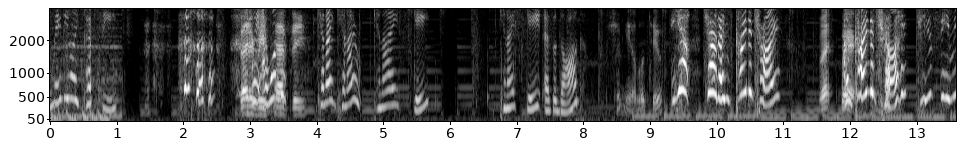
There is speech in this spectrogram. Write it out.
maybe like Pepsi. Better Wait, be I wonder- Pepsi. Can I can I can I skate? Can I skate as a dog? Should be able to. Yeah, Chad, I'm kind of trying. What? I'm kind of trying. Do you see me?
